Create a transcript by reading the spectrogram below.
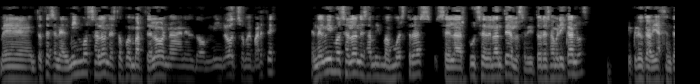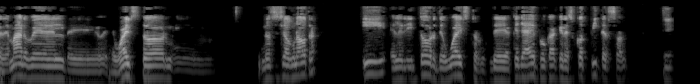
Entonces, en el mismo salón, esto fue en Barcelona en el 2008, me parece, en el mismo salón, esas mismas muestras se las puse delante a los editores americanos, que creo que había gente de Marvel, de, de Wildstorm, y no sé si alguna otra, y el editor de Wildstorm de aquella época, que era Scott Peterson, sí.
